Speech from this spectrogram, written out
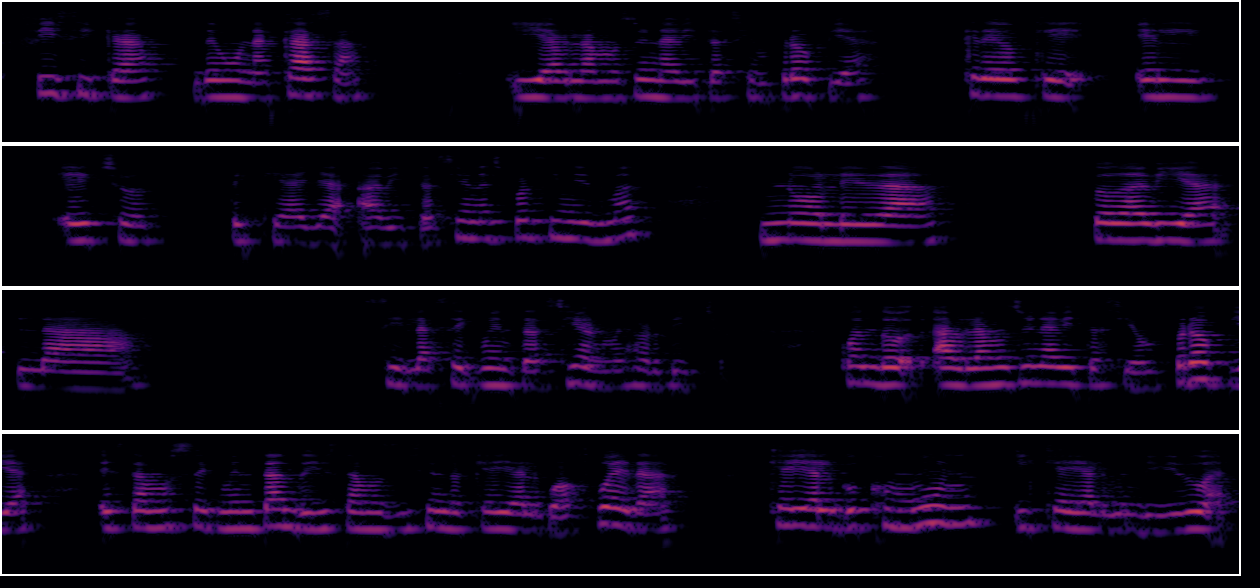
física de una casa y hablamos de una habitación propia, creo que el hecho de que haya habitaciones por sí mismas no le da todavía la, sí, la segmentación, mejor dicho. Cuando hablamos de una habitación propia, estamos segmentando y estamos diciendo que hay algo afuera, que hay algo común y que hay algo individual.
